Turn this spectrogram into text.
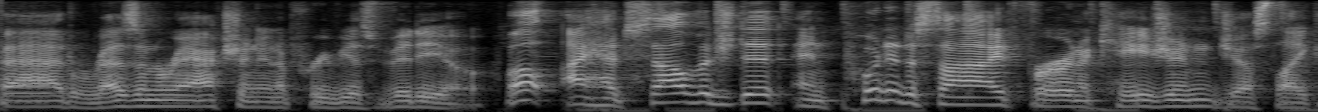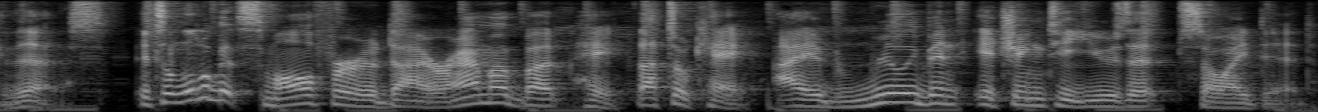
bad resin reaction in a previous video. Well, I had salvaged it and put it aside for an occasion just like this. It's a little bit small for a diorama, but hey, that's okay. I had really been itching to use it, so I did.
